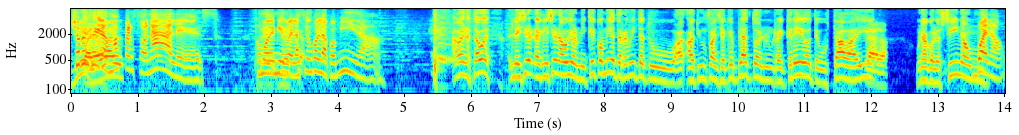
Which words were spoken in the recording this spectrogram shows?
Yo Bien. pensé que eran Bueno, más personales. Como De- de mi de relación con la comida. Ah, bueno, está bueno. Le hicieron, la que le hicieron a Boyolmi, ¿qué comida te remite a tu, a, a tu infancia? ¿Qué plato en un recreo te gustaba ahí? Claro. ¿Una golosina? Un... Bueno,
